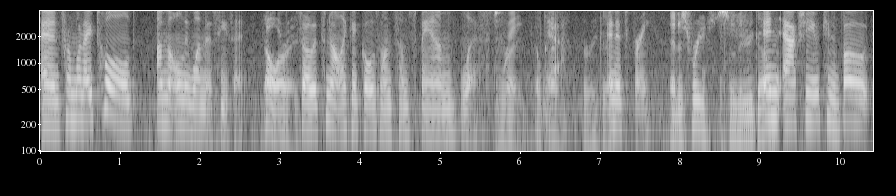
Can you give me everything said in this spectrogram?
And from what I told, I'm the only one that sees it. Oh, all right. So it's not like it goes on some spam list. right. Okay. Yeah. Very good. And it's free. And it's free. So there you go. And actually, you can vote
